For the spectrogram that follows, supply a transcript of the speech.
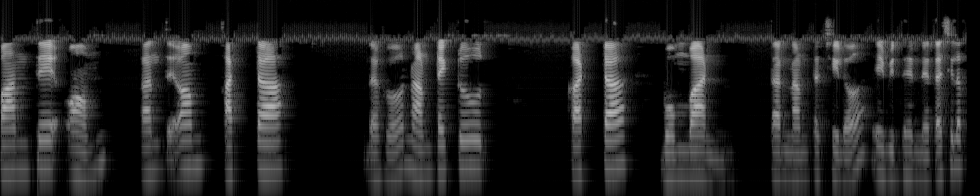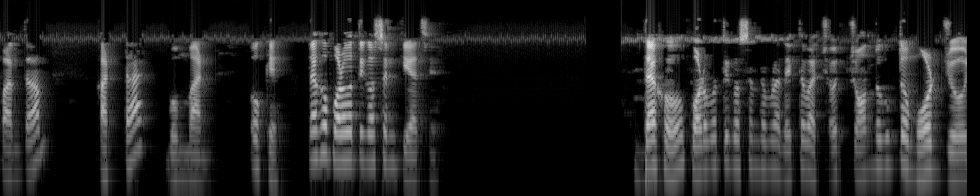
পান্তে অম পান্তে অম কাট্টা, দেখো, নামটা একটু কাট্টা বোম্বান। তার নামটা ছিল, এই বিদ্রোহের নেতা ছিল পান্তাম কাট্টা বোম্বান। ওকে দেখো পরবর্তী কোশ্চেন কি আছে? দেখো, পরবর্তী কোশ্চেন তোমরা দেখতে পাচ্ছ, চন্দ্রগুপ্ত মৌর্য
